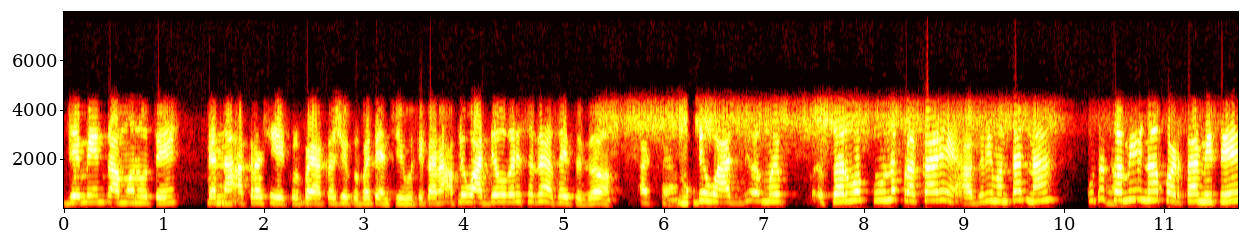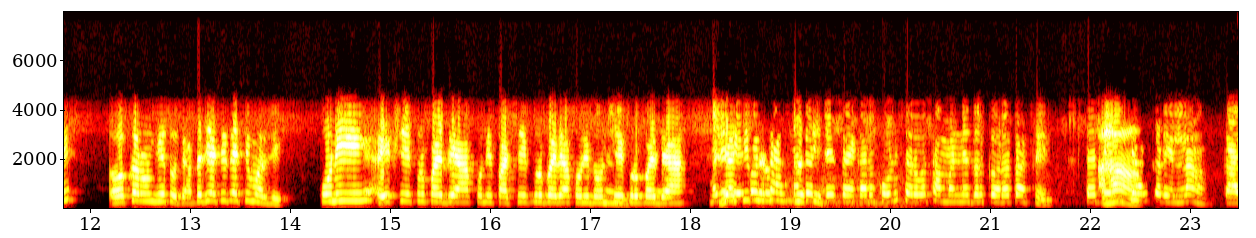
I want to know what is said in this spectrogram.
जे मेन ब्राह्मण होते त्यांना अकराशे एक रुपये अकराशे एक रुपये त्यांची होती. कारण आपले वाद्य वगैरे सगळे असायचं ग. अच्छा. मग ते वाद्य मग सर्व पूर्ण प्रकारे अगदी म्हणतात ना कुठं कमी न पडता मी ते अ, करून घेत होते. आता ज्याची त्याची मर्जी. कोणी एकशे एक रुपये द्या कोणी पाचशे एक रुपये द्या कोणी दोनशे एक रुपये द्या. म्हणजे हे ज्याची पण सांगणं परिस्थिती- गरजेचं आहे. कारण कोणी सर्वसामान्य जर करत असेल तर ते हा. विचार करेल ना काय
